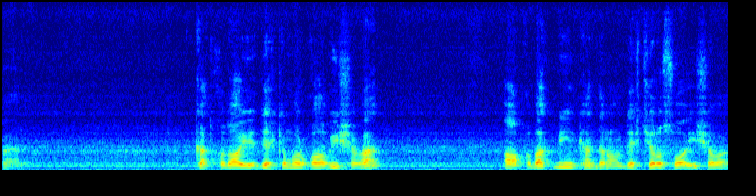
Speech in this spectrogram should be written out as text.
بله. کت خدای ده که مرغابی شود عاقبت بین کندران ده چه رسوایی شود؟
